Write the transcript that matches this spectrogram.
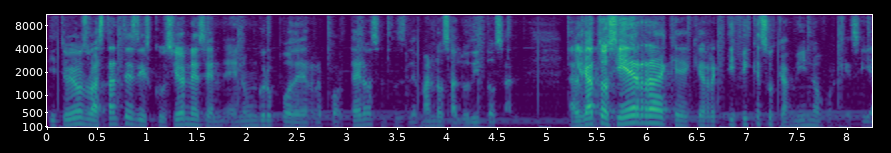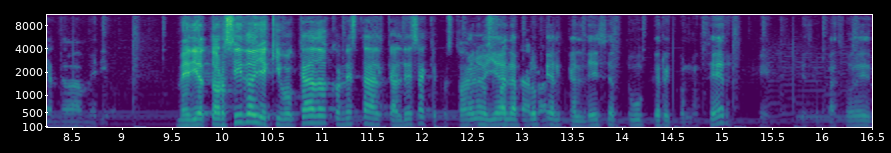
y tuvimos bastantes discusiones en, un grupo de reporteros, entonces le mando saluditos al, al gato Sierra que, rectifique su camino, porque sí andaba medio, medio torcido y equivocado con esta alcaldesa que pues todavía... Bueno, ya la propia alcaldesa tuvo que reconocer que, se pasó de,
